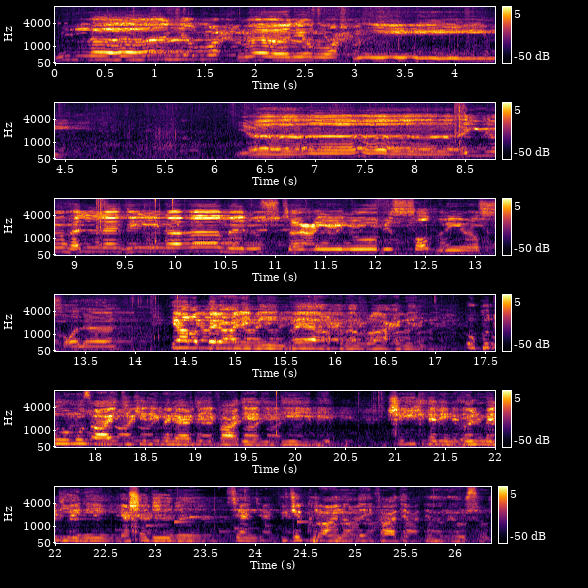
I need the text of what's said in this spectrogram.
Bismillahirrahmanirrahim. Ya eyyühellezine amenü ista'inu bis sabri ve salah. Ya Rabbel Alemin ve Ya Erhamer Rahimin. Okuduğumuz ayet-i kerimelerde ifade edildiği gibi şehitlerin ölmediğini, yaşadığını sen Yüce Kur'an'ında ifade buyuruyorsun.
